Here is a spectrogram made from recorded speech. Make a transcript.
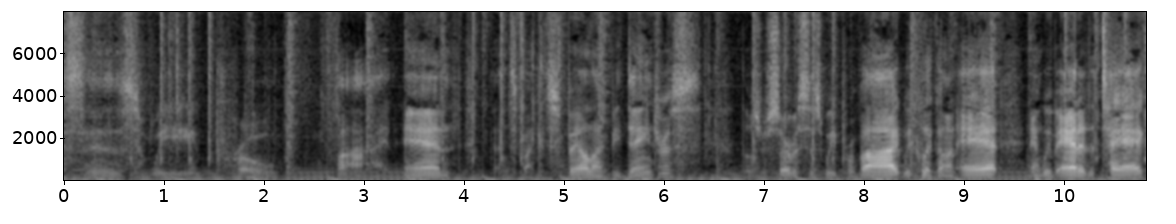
services we provide. And that's if I could spell, that'd be dangerous. Those are services we provide. We click on add and we've added a tag.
